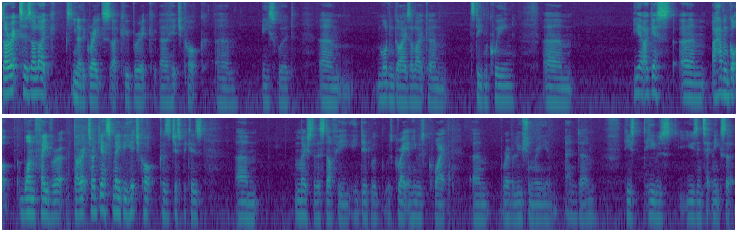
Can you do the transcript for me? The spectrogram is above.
Directors, I like you know the greats like Kubrick, uh, Hitchcock, um, Eastwood. Um, modern guys, I like um, Steve McQueen. Um, yeah, I guess um, I haven't got one favourite director. I guess maybe Hitchcock, because just because um, most of the stuff he, he did was, was great, and he was quite revolutionary, and and he's he was using techniques that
